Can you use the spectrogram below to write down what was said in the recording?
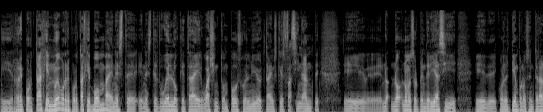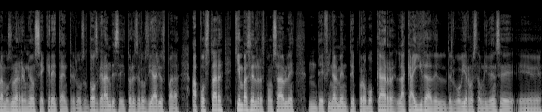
eh, reportaje, nuevo reportaje bomba en este, en este duelo que trae el Washington Post con el New York Times, que es fascinante. Eh, no, no, me sorprendería si eh, con el tiempo nos enteráramos de una reunión secreta entre los dos grandes editores de los diarios para apostar quién va a ser el responsable de finalmente provocar la caída del, gobierno estadounidense eh,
